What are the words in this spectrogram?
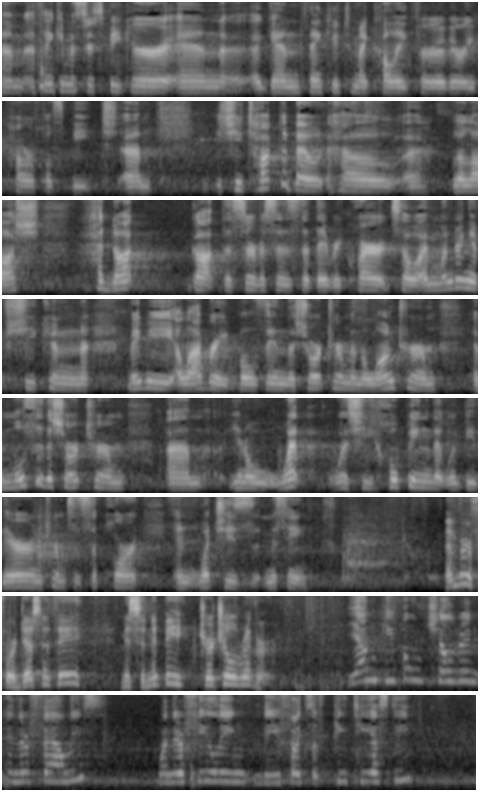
Um, Thank you, Mr. Speaker, and uh, again, thank you to my colleague for a very powerful speech. Um, She talked about how uh, La Loche had not got the services that they required, so I'm wondering if she can maybe elaborate both in the short term and the long term, and mostly the short term, um, you know, what was she hoping that would be there in terms of support and what she's missing? Member for Desnethé, Missinippi, Churchill River. Young people, children, and their families, when they're feeling the effects of PTSD,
